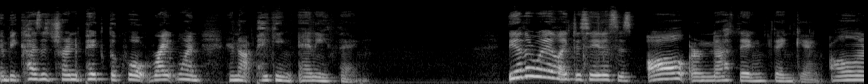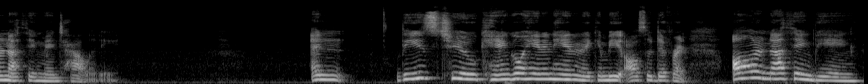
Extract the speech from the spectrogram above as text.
And because it's trying to pick the quote right one, you're not picking anything. The other way I like to say this is all or nothing thinking, all or nothing mentality. And these two can go hand in hand and they can be also different. All or nothing being,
